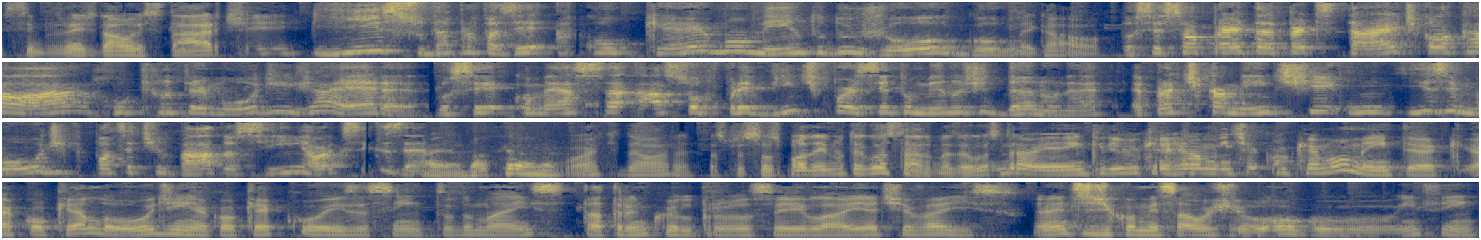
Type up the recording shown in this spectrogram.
simplesmente dar um start e... Isso, dá pra fazer a qualquer momento do jogo. Legal. Você só aperta, aperta Start, coloca lá Hook Hunter Mode e já era. Você começa a sofrer 20% menos de dano, né? É praticamente um Easy Mode que pode ser ativado assim a hora que você quiser. Ah, é bacana. Ué, que da hora. As pessoas podem não ter gostado, mas eu gostei. Não, e é incrível que é realmente a qualquer momento, é a, a qualquer loading, a qualquer coisa, assim, tudo mais. Tá tranquilo pra você ir lá e ativar isso. Antes de começar o jogo, enfim.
